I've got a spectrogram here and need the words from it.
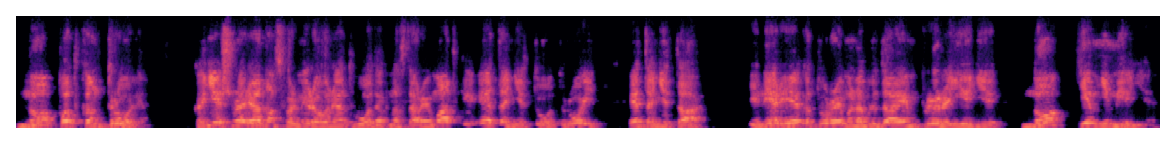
но под контролем. Конечно, рядом сформированный отводок на старой матке – это не тот рой, это не та энергия, которую мы наблюдаем при роении, но тем не менее.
